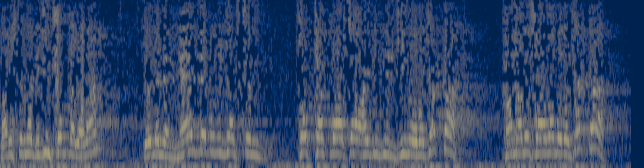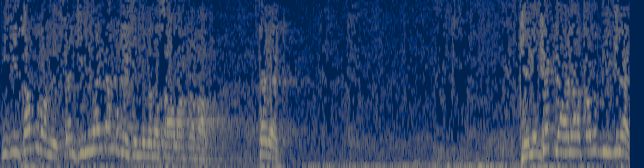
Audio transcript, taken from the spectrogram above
karıştırmak için çok da yalan söylerler. Nerede bulacaksın çok takva sahibi bir cin olacak da kanalı sağlam olacak da biz insan bulamıyoruz. Sen cini nereden buluyorsun bu kadar sağlam kanal? Evet. Gelecekle alakalı bilgiler.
